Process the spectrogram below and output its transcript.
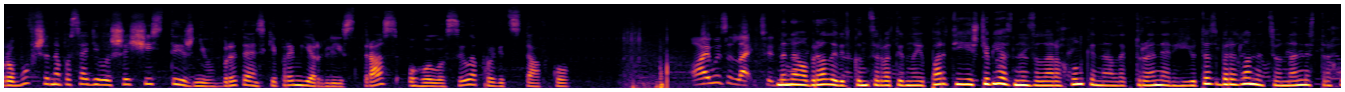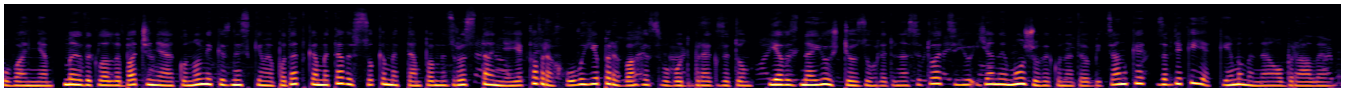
Пробувши на посаді лише шість тижнів, британський прем'єр Ліз Трас оголосила про відставку. Мене обрали від консервативної партії, щоб я знизила рахунки на електроенергію та зберегла національне страхування. Ми виклали бачення економіки з низькими податками та високими темпами зростання, яка враховує переваги свобод Брекзиту. Я визнаю, що з огляду на ситуацію я не можу виконати обіцянки, завдяки яким мене обрали.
